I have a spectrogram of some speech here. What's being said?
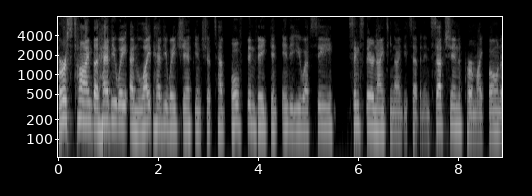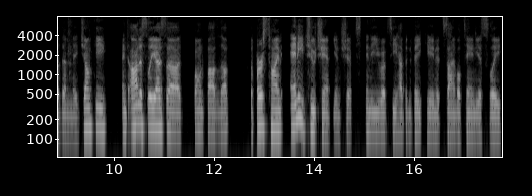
First time the heavyweight and light heavyweight championships have both been vacant in the UFC since their 1997 inception, per Mike Bohn of MMA Junkie. And honestly, as uh, Bohn followed up, the first time any two championships in the UFC have been vacated simultaneously,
